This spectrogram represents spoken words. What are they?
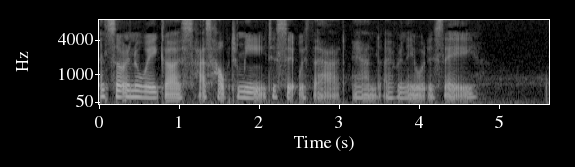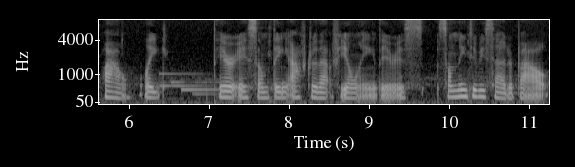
And so in a way Gus has helped me to sit with that and I've been able to say, wow, like there is something after that feeling. There is something to be said about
